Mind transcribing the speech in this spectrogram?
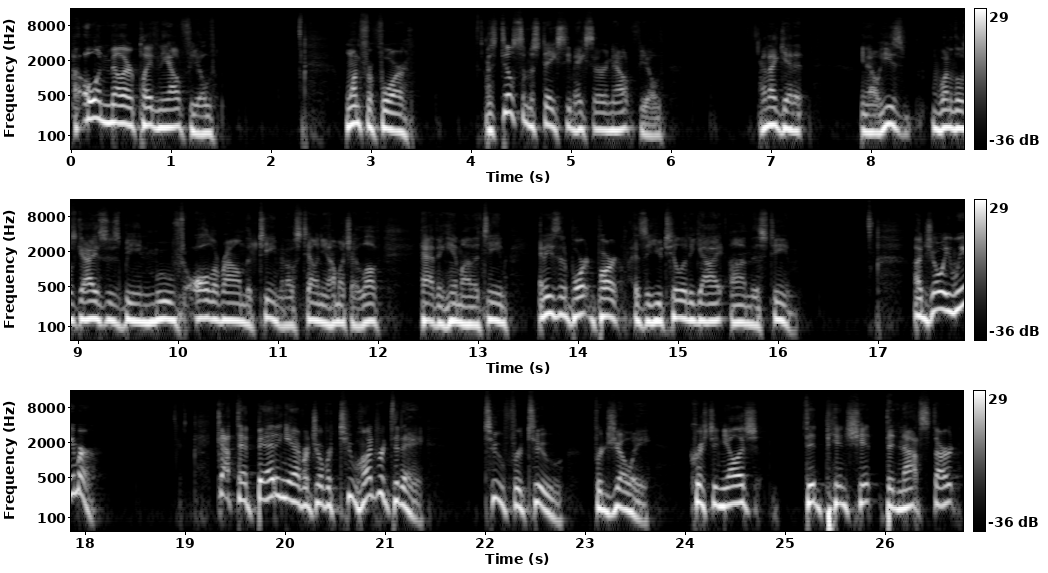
Uh, Owen Miller played in the outfield, one for four. There's still some mistakes he makes there in the outfield, and I get it. You know, he's one of those guys who's being moved all around the team, and I was telling you how much I love having him on the team, and he's an important part as a utility guy on this team. Uh, Joey Wiemer got that batting average over 200 today, two for two for Joey. Christian Yelich did pinch hit, did not start,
